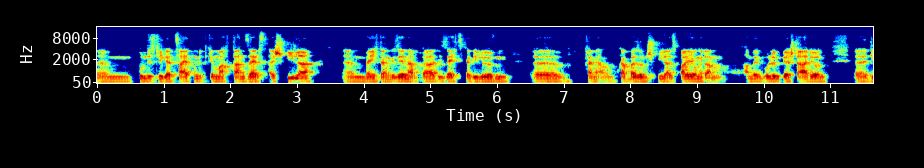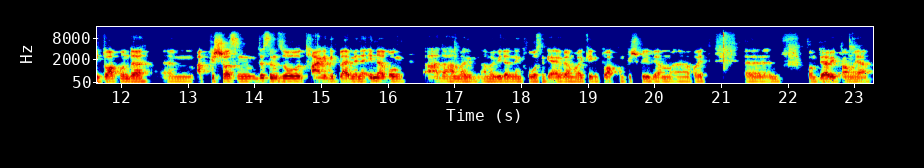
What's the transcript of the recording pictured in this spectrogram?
ähm, Bundesliga-Zeiten mitgemacht, dann selbst als Spieler. Ähm, wenn ich dann gesehen habe, ja, die 60er, die Löwen, äh, keine Ahnung, gab bei so einem Spiel als Balljunge, dann haben wir im Olympiastadion äh, die Dortmunder ähm, abgeschossen. Das sind so Tage, die bleiben in Erinnerung. Ah, da haben wir, haben wir wieder einen großen Geld. Wir haben heute gegen Dortmund gespielt. Wir haben äh, heute äh, vom Derby brauchen wir ja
